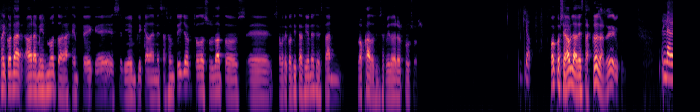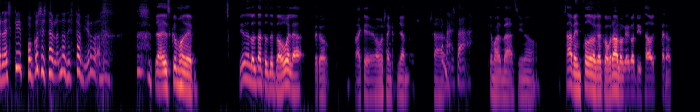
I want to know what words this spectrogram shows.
recordar ahora mismo toda la gente que se vio implicada en ese asuntillo, todos sus datos eh, sobre cotizaciones están alojados en servidores rusos. Yo, Poco se habla de estas cosas, ¿eh? la verdad es que poco se está hablando de esta mierda. O sea, es como de... Tienen los datos de tu abuela, pero ¿para qué vamos a engañarnos? O sea, ¿Qué más da? ¿qué más da si no? Saben todo lo que ha cobrado, lo que ha cotizado, pero...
